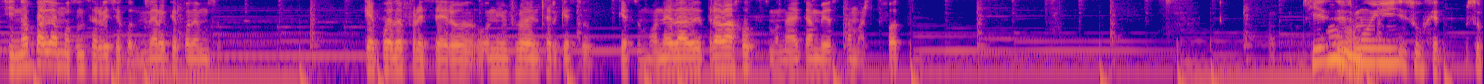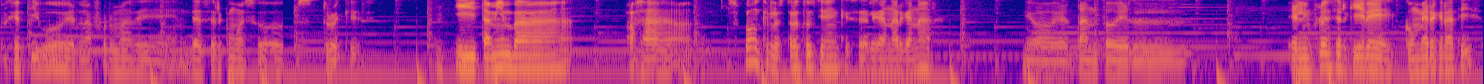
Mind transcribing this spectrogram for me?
si no pagamos un servicio con dinero, ¿qué podemos ¿Qué puede ofrecer un, un influencer que su, que su moneda de trabajo, que su moneda de cambio es tomarse fotos? Sí, es, es Mm. muy subje- subjetivo en la forma de, de hacer como esos trueques. Y también va, o sea, supongo que los tratos tienen que ser ganar-ganar. Digo, el- tanto el, el influencer quiere comer gratis,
